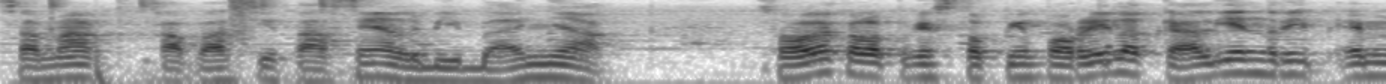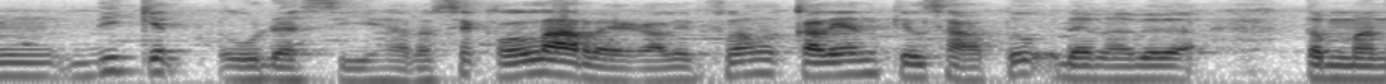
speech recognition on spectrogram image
sama kapasitasnya lebih banyak. Soalnya kalau pakai stopping power reload kalian rip M dikit udah sih harusnya kelar ya kalian. Kalau kalian kill satu dan ada teman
